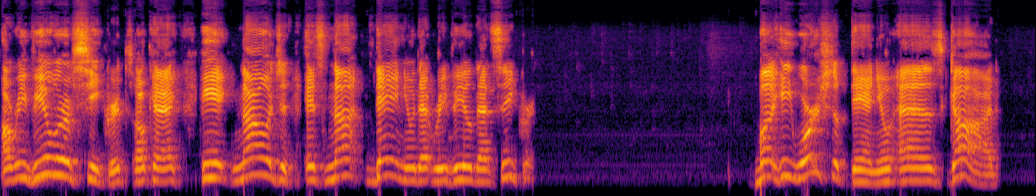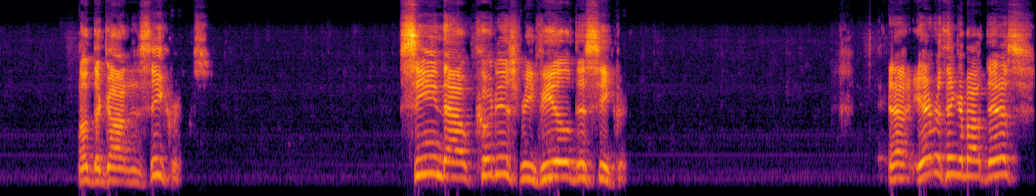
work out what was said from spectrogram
A revealer of secrets, okay? He acknowledges it's not Daniel that revealed that secret. But he worshiped Daniel as God of the God of the secrets. Seeing thou couldst reveal this secret. Now, you ever think about this?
